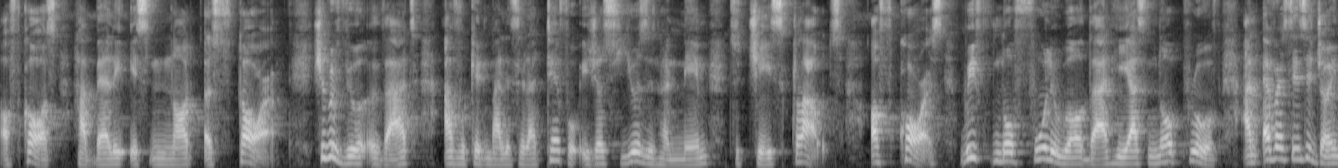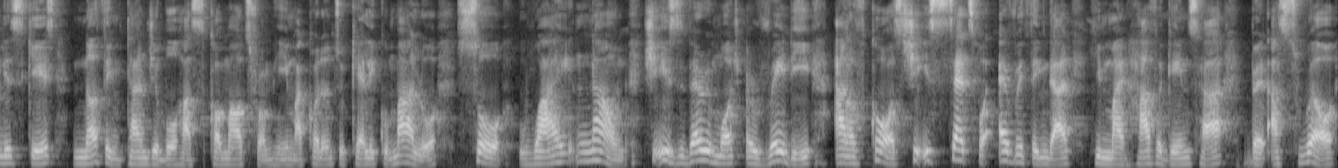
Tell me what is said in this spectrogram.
Of course, her belly is not a store. She revealed that Advocate Malesela Teffo is just using her name to chase clouds. Of course, we know fully well that he has no proof, and ever since he joined this case, nothing tangible has come out from him, according to Kelly Khumalo. So, why now? She is very much ready, and of course, she is set for everything that he might have against her, but as well,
